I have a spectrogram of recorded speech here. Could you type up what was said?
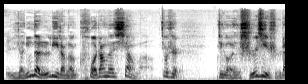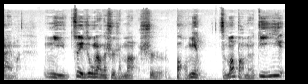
人的力量的扩张的向往，就是这个石器时代嘛。你最重要的是什么？是保命。怎么保命？第一，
